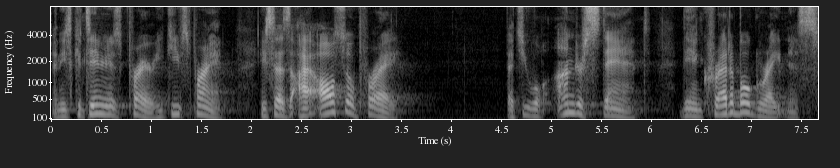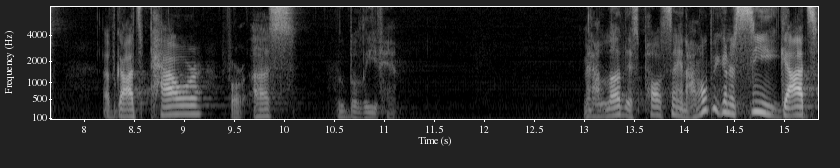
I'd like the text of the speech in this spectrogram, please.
And he's continuing his prayer. He keeps praying. He says, I also pray that you will understand the incredible greatness of God's power for us who believe him. Man, I love this. Paul's saying, I hope you're going to see God's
